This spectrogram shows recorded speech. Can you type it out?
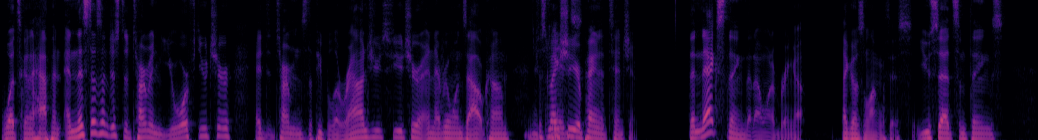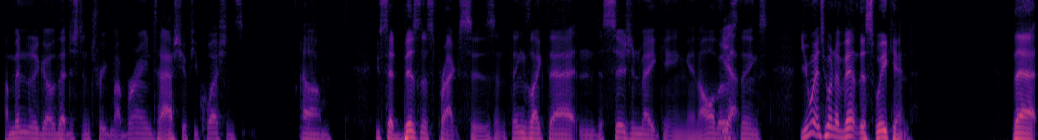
what's going to happen. And this doesn't just determine your future, it determines the people around you's future and everyone's outcome just make sure you're paying attention. The next thing that I want to bring up that goes along with this, you said some things a minute ago that just intrigued my brain to ask you a few questions. Um, you said business practices and things like that, and decision making and all those Yeah. things. You went to an event this weekend that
